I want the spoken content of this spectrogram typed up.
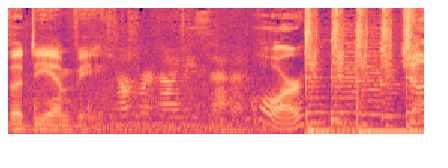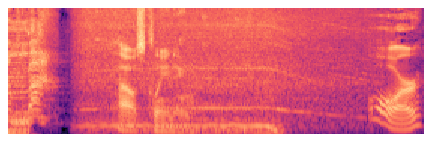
the DMV. Or house cleaning. Or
